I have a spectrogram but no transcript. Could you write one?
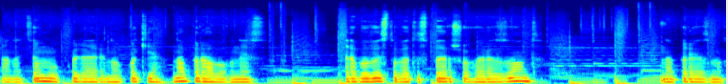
А на цьому окулярі навпаки направо вниз. Треба виставити спершу горизонт на призмах.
